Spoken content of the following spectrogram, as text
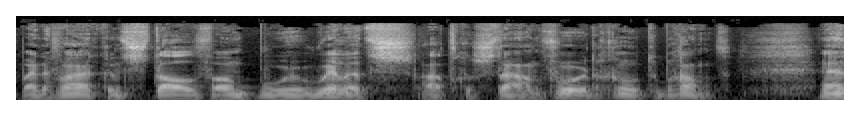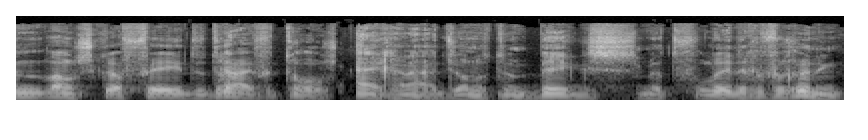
waar de varkensstal van boer Willets had gestaan voor de grote brand, en langs café De Druiventros, eigenaar Jonathan Biggs met volledige vergunning.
